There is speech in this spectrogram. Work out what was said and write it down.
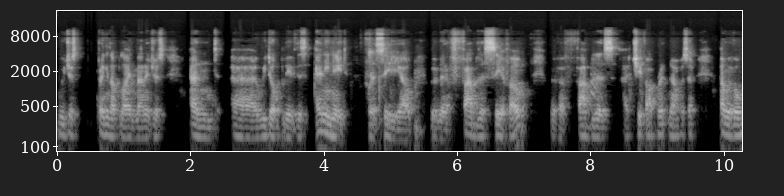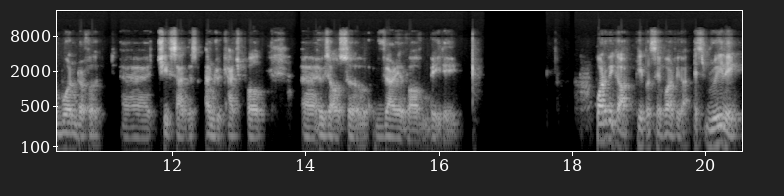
we're just bringing up line managers, and uh, we don't believe there's any need for a CEO. We've got a fabulous CFO, we have a fabulous uh, Chief Operating Officer, and we have a wonderful uh, Chief Scientist, Andrew Catchpole, uh, who's also very involved in BD. What have we got? People say, what have we got? It's really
